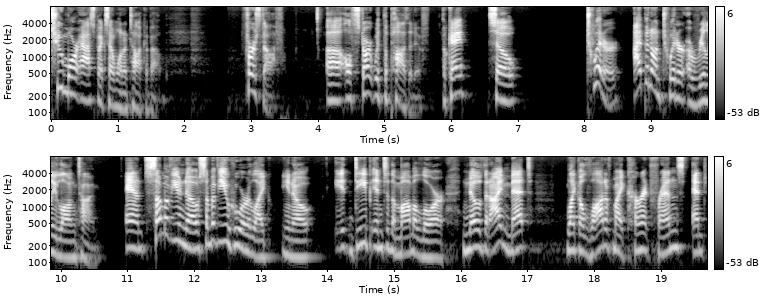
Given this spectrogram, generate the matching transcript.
two more aspects I want to talk about. First off, uh, I'll start with the positive, okay? So Twitter, I've been on Twitter a really long time. And some of you know, some of you who are like, you know, it, deep into the mama lore know that I met like a lot of my current friends and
